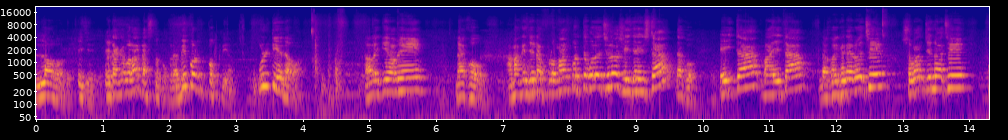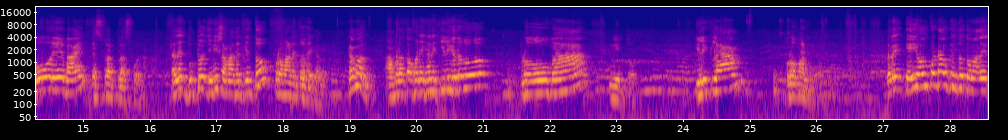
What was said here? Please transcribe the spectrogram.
লব হবে। এই যে, এটাকে বলা হয় ব্যস্ত প্রক্রিয়া, বিপরীত প্রক্রিয়া, উল্টিয়ে দেওয়া। তাহলে কি হবে? দেখো, আমাকে যেটা প্রমাণ করতে বলেছিল, সেই জিনিসটা, দেখো, এইটা বা এটা, দেখো, এখানে রয়েছে, সমান চিহ্ন আছে four a by square plus four তাহলে দুটো জিনিস আমাদের কিন্তু প্রমাণিত হয়ে গেল। কেমন? আমরা তখন এখানে কি লিখে দেবো? প্রমাণিত। কি লিখলাম? প্রমাণিত। তাহলে এই অঙ্কটাও কিন্তু তোমাদের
